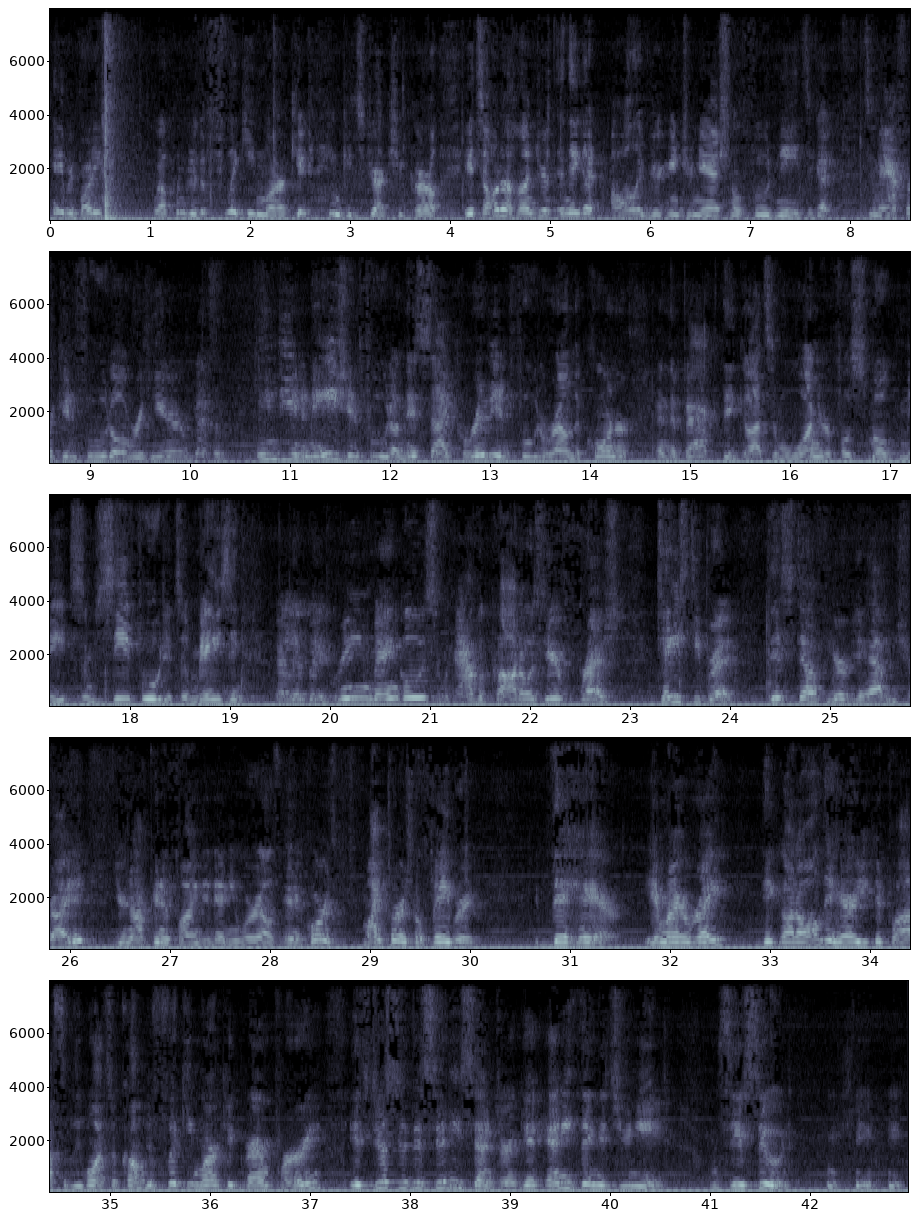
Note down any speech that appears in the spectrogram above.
Hey everybody, welcome to the Flicky Market in Construction Carl. It's on 100th and they got all of your international food needs. They got some African food over here, we got some Indian and Asian food on this side, Caribbean food around the corner, and the back they got some wonderful smoked meat, some seafood, it's amazing. Got a little bit of green mangoes, some avocados here, fresh, tasty bread. This stuff here, if you haven't tried it, you're not gonna find it anywhere else. And of course, my personal favorite, the hair. Am I right? They got all the hair you could possibly want. So come to Flicky Market Grande Prairie. It's just at the city center and get anything that you need. And see you soon.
